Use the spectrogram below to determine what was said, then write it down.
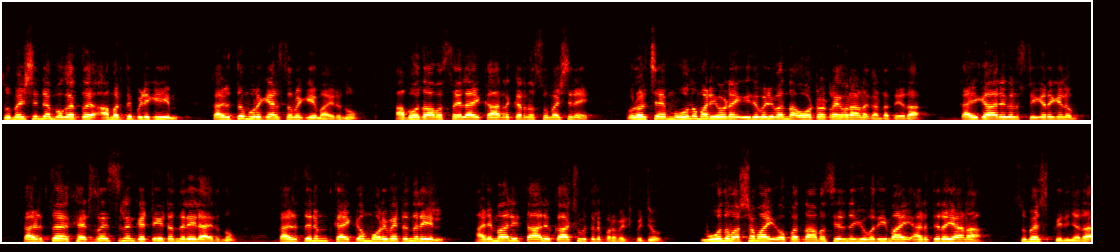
സുമേഷിന്റെ മുഖത്ത് അമർത്തിപ്പിടിക്കുകയും കഴുത്ത് മുറിക്കാൻ ശ്രമിക്കുകയുമായിരുന്നു. അബോധാവസ്ഥയിലായി കാറിൽ കിടന്ന സുമേഷിനെ പുലർച്ചെ മൂന്ന് മണിയോടെ ഇതുവഴി വന്ന ഓട്ടോ ഡ്രൈവറാണ് കണ്ടെത്തിയത്. കൈകാലുകൾ സ്റ്റിയറിംഗിലും കഴുത്ത് ഹെഡ് കെട്ടിയിട്ട നിലയിലായിരുന്നു. കഴുത്തിനും കൈക്കും മുറിവേറ്റ നിലയിൽ അടിമാലി താലൂക്ക് ആശുപത്രിയിൽ പ്രവേശിപ്പിച്ചു. മൂന്ന് വർഷമായി ഒപ്പം താമസിച്ചിരുന്ന യുവതിയുമായി അടുത്തിടെയാണ് സുമേഷ് പിരിഞ്ഞത്.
